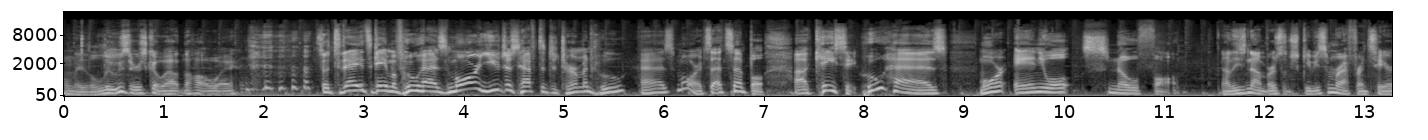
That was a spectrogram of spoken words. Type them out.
Only the losers go out in the hallway. so today it's a game of who has more. You just have to determine who has more. It's that simple. Uh, Casey, who has more annual snowfall? Now, these numbers, I'll just give you some reference here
